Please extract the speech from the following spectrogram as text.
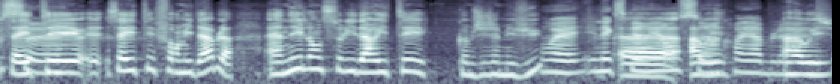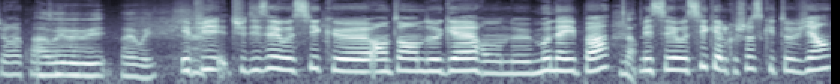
Ça a, été, ça a été formidable, un élan de solidarité comme j'ai jamais vu. Ouais, une expérience euh, ah incroyable. Ah oui. ah oui, oui, oui, oui, Et puis tu disais aussi que en temps de guerre, on ne monnaie pas, mais c'est aussi quelque chose qui te vient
